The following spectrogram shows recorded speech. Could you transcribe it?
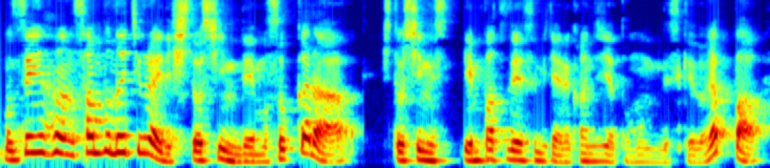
もう前半3分の1ぐらいで人死んで、もうそっから人死ぬ連発ですみたいな感じだと思うんですけど、やっぱ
